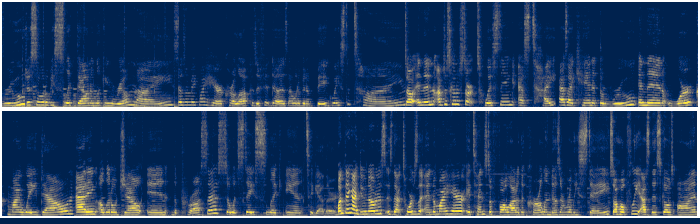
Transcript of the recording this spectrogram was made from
root just so it'll be slicked down and looking real nice. It doesn't make my hair curl up because if it does, that would have been a big waste of time. So, and then I'm just gonna start twisting as tight as I can at the root and then work my way down, adding a little gel in the process so it stays slick and together. One thing I do notice is that towards the end of my hair, it tends to fall out of the curl and doesn't really stay. So hopefully as this goes on,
